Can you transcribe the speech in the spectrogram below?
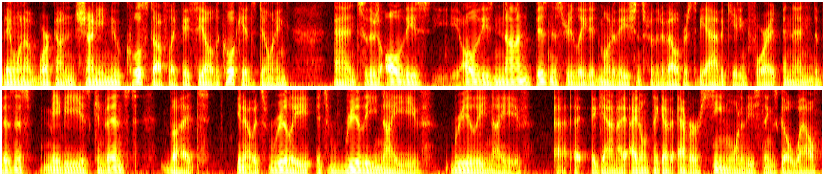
They want to work on shiny new cool stuff like they see all the cool kids doing. And so there's all of these all of these non-business related motivations for the developers to be advocating for it and then the business maybe is convinced but you know it's really it's really naive really naive uh, again I, I don't think i've ever seen one of these things go well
